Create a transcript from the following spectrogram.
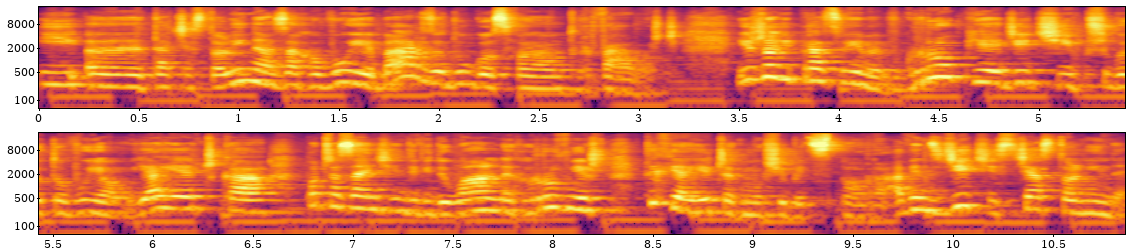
i yy, ta ciastolina zachowuje bardzo długo swoją trwałość. Jeżeli pracujemy w grupie, dzieci przygotowują jajeczka. Podczas zajęć indywidualnych również tych jajeczek musi być sporo, a więc dzieci z ciastoliny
